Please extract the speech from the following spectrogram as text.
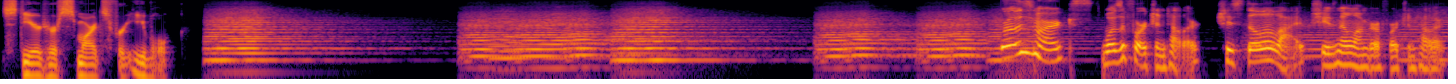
steered her smarts for evil. Rose Marks was a fortune teller. She's still alive. She is no longer a fortune teller.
